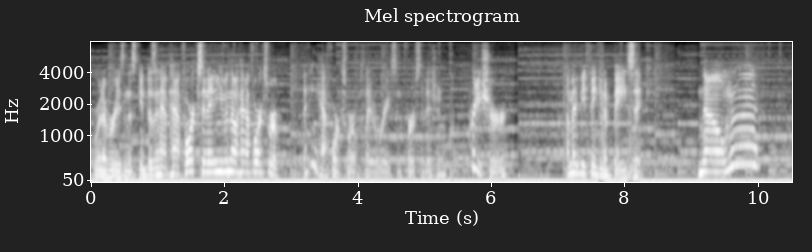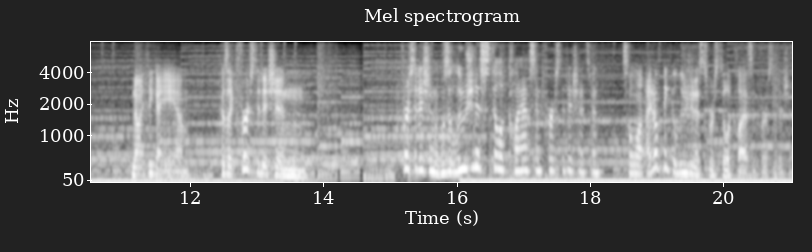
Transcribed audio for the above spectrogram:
For whatever reason, this game doesn't have half orcs in it, even though half orcs were. I think half orcs were a player race in first edition. Pretty sure. I may be thinking of basic. No, nah. no, I think I am. Because like first edition, first edition was illusionist still a class in first edition? It's been so long. I don't think illusionists were still a class in first edition.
